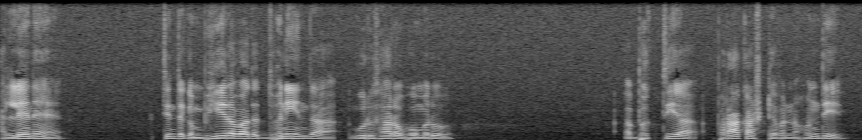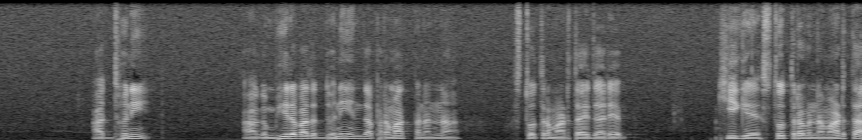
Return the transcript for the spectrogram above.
ಅಲ್ಲೇನೆ ಅತ್ಯಂತ ಗಂಭೀರವಾದ ಧ್ವನಿಯಿಂದ ಗುರು ಸಾರ್ವಭೌಮರು ಭಕ್ತಿಯ ಪರಾಕಾಷ್ಠ್ಯವನ್ನು ಹೊಂದಿ ಆ ಧ್ವನಿ, ಆ ಗಂಭೀರವಾದ ಧ್ವನಿಯಿಂದ ಪರಮಾತ್ಮನನ್ನು ಸ್ತೋತ್ರ ಮಾಡ್ತಾ ಇದ್ದಾರೆ. ಹೀಗೆ ಸ್ತೋತ್ರವನ್ನು ಮಾಡ್ತಾ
